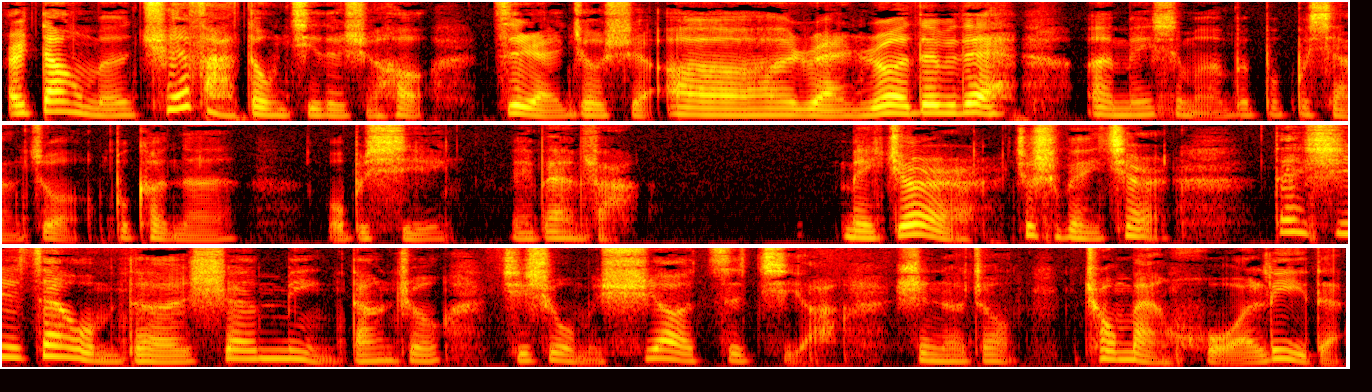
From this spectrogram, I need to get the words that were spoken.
而当我们缺乏动机的时候，自然就是呃软弱，对不对？呃，没什么，不不不想做，不可能，我不行，没办法，没劲儿，就是没劲儿。但是在我们的生命当中，其实我们需要自己啊，是那种充满活力的、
